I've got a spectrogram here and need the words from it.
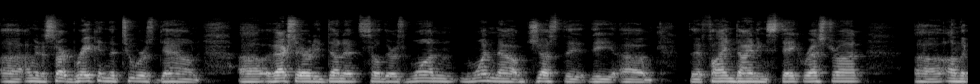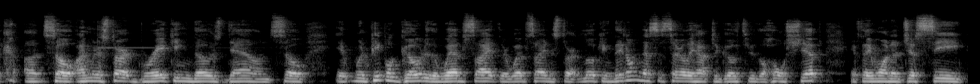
uh, I'm going to start breaking the tours down. Uh, I've actually already done it. So there's one, one now, just the, the, um, the fine dining steak restaurant. Uh, on the uh, so I'm going to start breaking those down. So it, when people go to the website, their website, and start looking, they don't necessarily have to go through the whole ship. If they want to just see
